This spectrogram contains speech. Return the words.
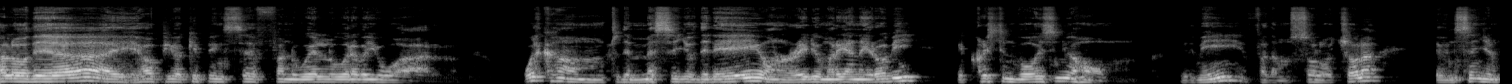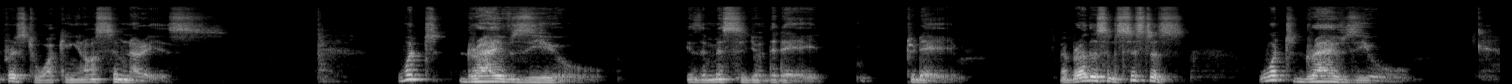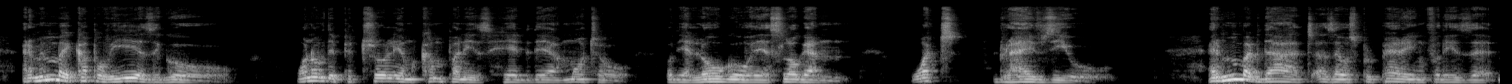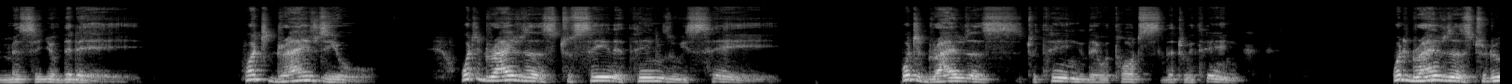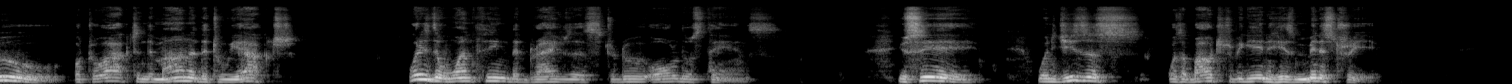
Hello there. I hope you are keeping safe and well wherever you are. Welcome to the message of the day on Radio Maria Nairobi, a Christian voice in your home. With me, Father Musolo Chola, a Vincentian priest working in our seminaries. What drives you is the message of the day today. My brothers and sisters, what drives you? I remember a couple of years ago, one of the petroleum companies had their motto or their logo or their slogan, What drives you? I remembered that as I was preparing for this uh, message of the day. What drives you? What drives us to say the things we say? What drives us to think the thoughts that we think? What drives us to do or to act in the manner that we act? What is the one thing that drives us to do all those things? You see, when Jesus was about to begin his ministry,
